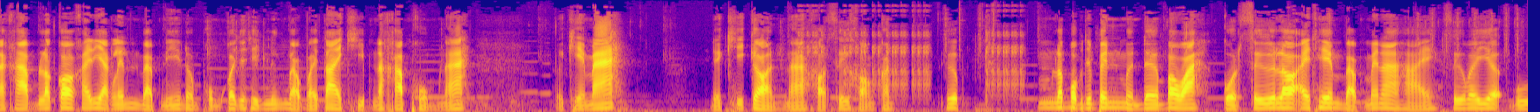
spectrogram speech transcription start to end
นะครับ แล้วก็ใครที่อยากเล่นแบบนี้เดี๋ยวผมก็จะทิ้งลิงก์แบบไว้ใต้คลิปนะครับผมนะ โอเคไหมเดี๋ยวคลิกก่อนนะ ขอซื้อของก่อนปึ๊บระบบจะเป็นเหมือนเดิมปะวะ กดซื้อแล้วไอเทมแบบไม่น่าหาย ซื้อไว้เยอะบู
